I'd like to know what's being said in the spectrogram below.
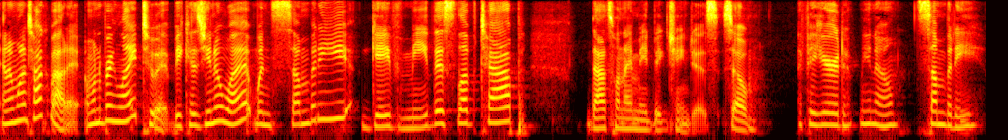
And I want to talk about it. I want to bring light to it because you know what? When somebody gave me this love tap, that's when I made big changes. So I figured, you know, somebody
